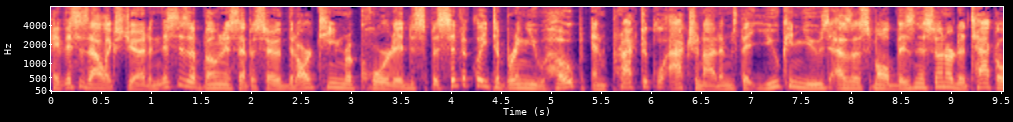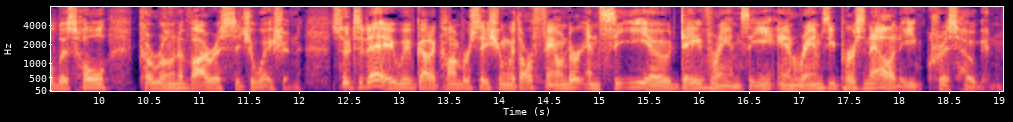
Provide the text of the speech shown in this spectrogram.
Hey, this is Alex Judd, and this is a bonus episode that our team recorded specifically to bring you hope and practical action items that you can use as a small business owner to tackle this whole coronavirus situation. So today we've got a conversation with our founder and CEO, Dave Ramsey, and Ramsey personality, Chris Hogan.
